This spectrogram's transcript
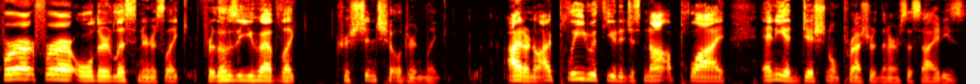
for our for our older listeners, like for those of you who have like Christian children, like I don't know, I plead with you to just not apply any additional pressure than our society's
